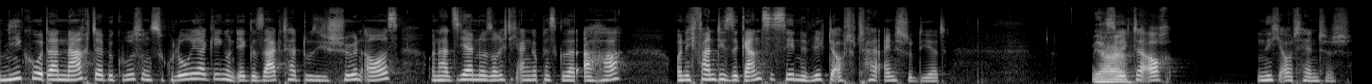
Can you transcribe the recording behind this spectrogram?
Nico dann nach der Begrüßung zu Gloria ging und ihr gesagt hat, du siehst schön aus und hat sie ja nur so richtig angepisst gesagt, aha. Und ich fand diese ganze Szene wirkte auch total einstudiert. Ja, Das wirkte auch nicht authentisch.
